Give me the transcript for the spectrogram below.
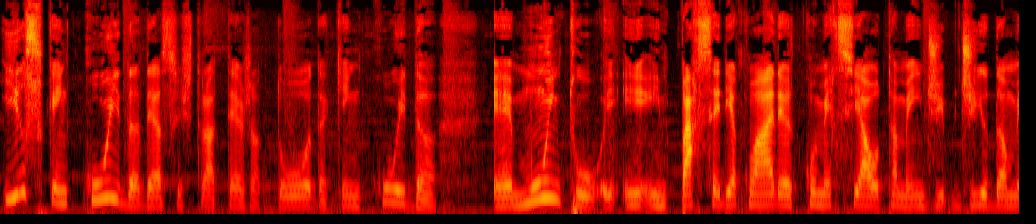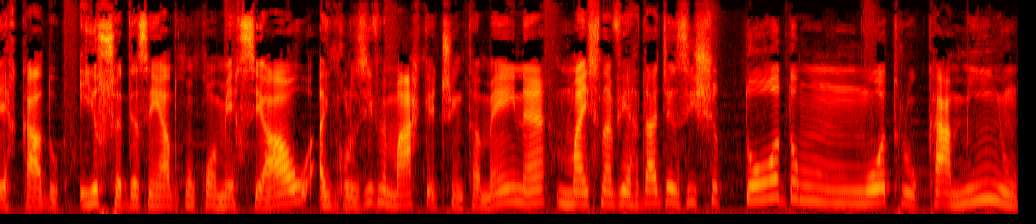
Isso quem cuida dessa estratégia toda, quem cuida é, muito em, em, parceria com a área comercial também de, de ida ao mercado. Isso é desenhado com comercial, inclusive marketing também, né? Mas na verdade existe todo um outro caminho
